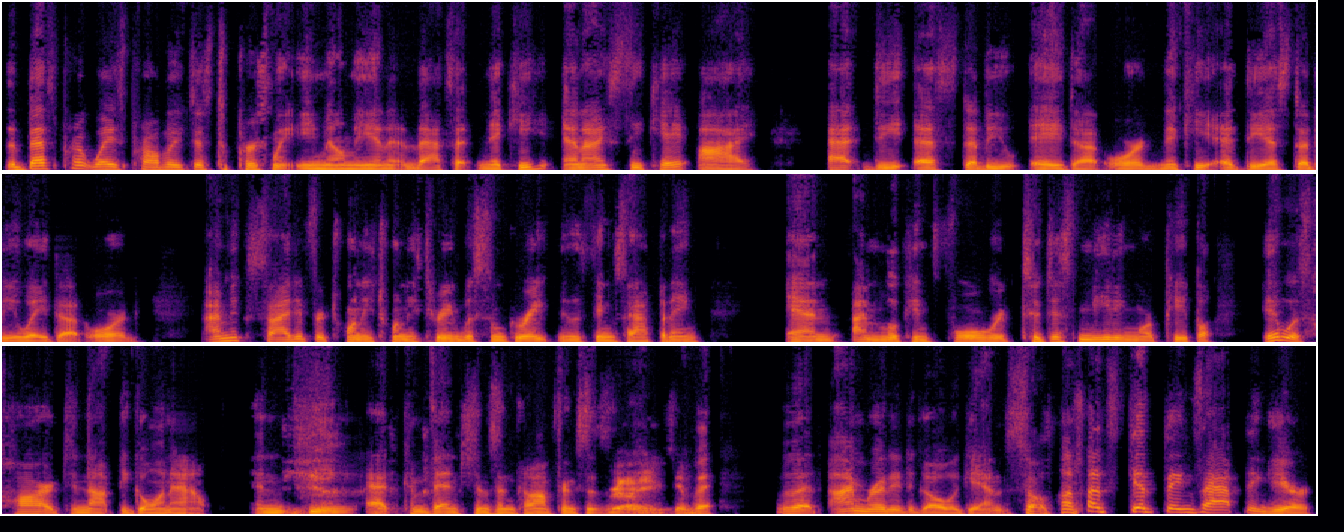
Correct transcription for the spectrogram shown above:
the best way is probably just to personally email me, and that's at Nicki, N-I-C-K-I, at dswa.org, Nicki at dswa.org. I'm excited for 2023 with some great new things happening, and I'm looking forward to just meeting more people. It was hard to not be going out and being at conventions and conferences. Right. And but I'm ready to go again. So let's get things happening here.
